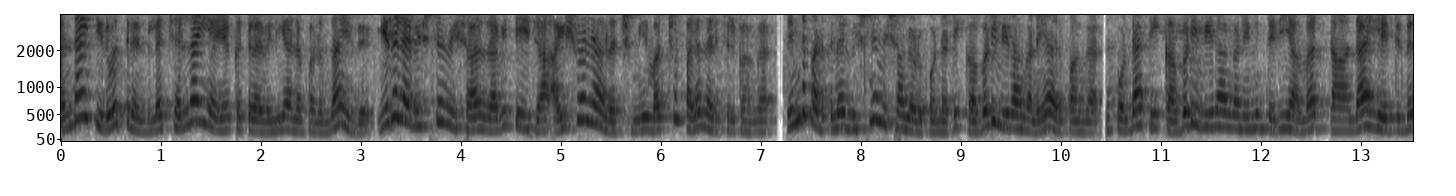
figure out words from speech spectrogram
ரெண்டாயிரத்தி இருபத்தி ரெண்டுல செல்லையா இயக்கத்துல வெளியான படம் தான் இது. இதுல விஷ்ணு விஷால் ரவி தேஜா ஐஸ்வர்யா லட்சுமி மற்றும் பலர் நடிச்சிருக்காங்க. இந்த படத்துல விஷ்ணு விஷாலோட பொண்டாட்டி கபடி வீராங்கனையா இருப்பாங்க. பொண்டாட்டி கபடி வீராங்கனைன்னு தெரியாம தான் தான் ஹேட்டுன்னு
